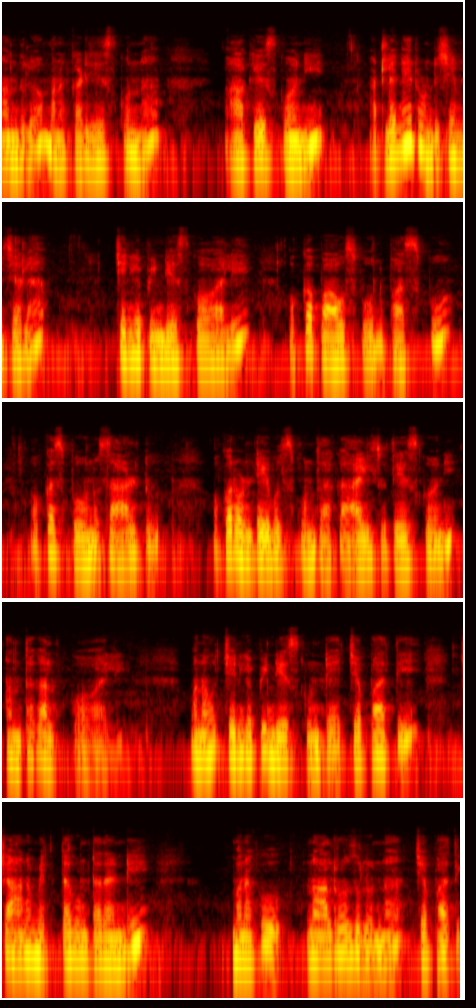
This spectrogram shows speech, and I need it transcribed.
అందులో మనం కట్ చేసుకున్న ఆకేసుకొని అట్లనే రెండు చెంచాల శనగపిండి వేసుకోవాలి. ఒక పావు స్పూన్ పసుపు ఒక స్పూను సాల్ట్ ఒక రెండు టేబుల్ స్పూన్ దాకా ఆయిల్స్ తీసుకొని అంతా కలుపుకోవాలి. మనం శనగపిండి వేసుకుంటే చపాతి చాలా మెత్తగా ఉంటుందండి. మనకు నాలుగు రోజులున్న చపాతి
